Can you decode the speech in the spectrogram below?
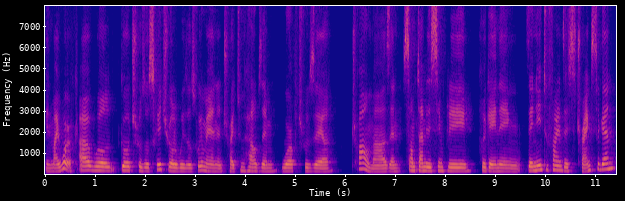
in my work. I will go through those rituals with those women and try to help them work through their traumas. And sometimes it's simply regaining, they need to find their strengths again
